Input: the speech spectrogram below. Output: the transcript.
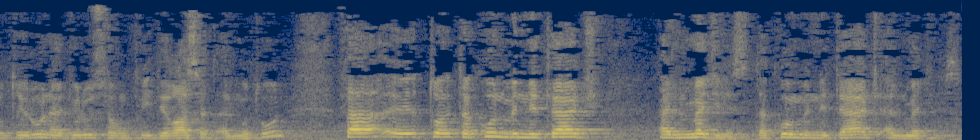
يطيلون جلوسهم في دراسة المتون. فتكون من نتاج المجلس تكون من نتاج المجلس.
